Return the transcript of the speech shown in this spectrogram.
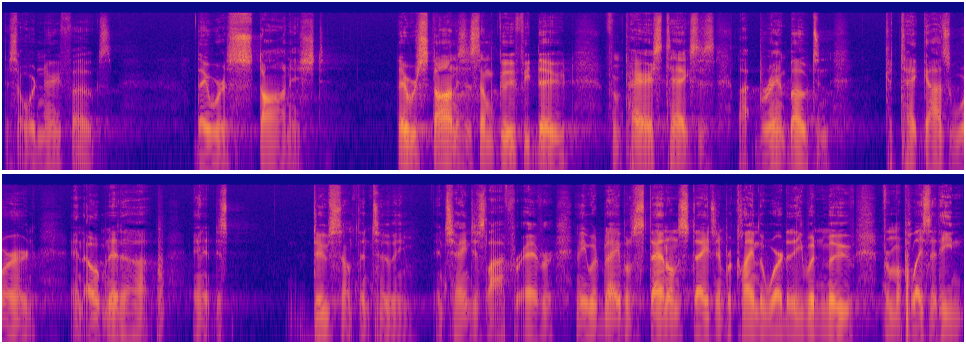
just ordinary folks. They were astonished. They were astonished that some goofy dude from Paris, Texas, like Brent Bowden, could take God's word and open it up and it just do something to him and change his life forever. And he would be able to stand on the stage and proclaim the word that he would move from a place that he,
